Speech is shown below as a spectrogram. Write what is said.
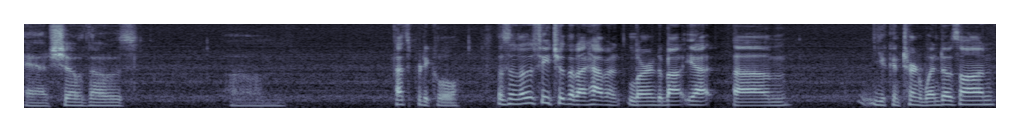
and show those. Um, that's pretty cool. There's another feature that I haven't learned about yet. Um, you can turn windows on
